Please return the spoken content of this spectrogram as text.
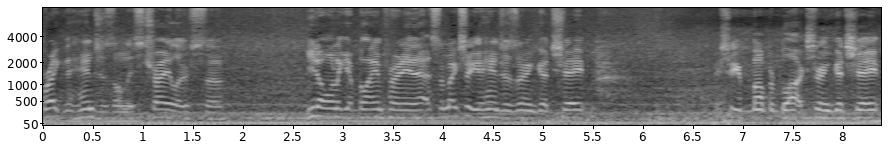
break the hinges on these trailers, so you don't want to get blamed for any of that. So make sure your hinges are in good shape. Make sure your bumper blocks are in good shape.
